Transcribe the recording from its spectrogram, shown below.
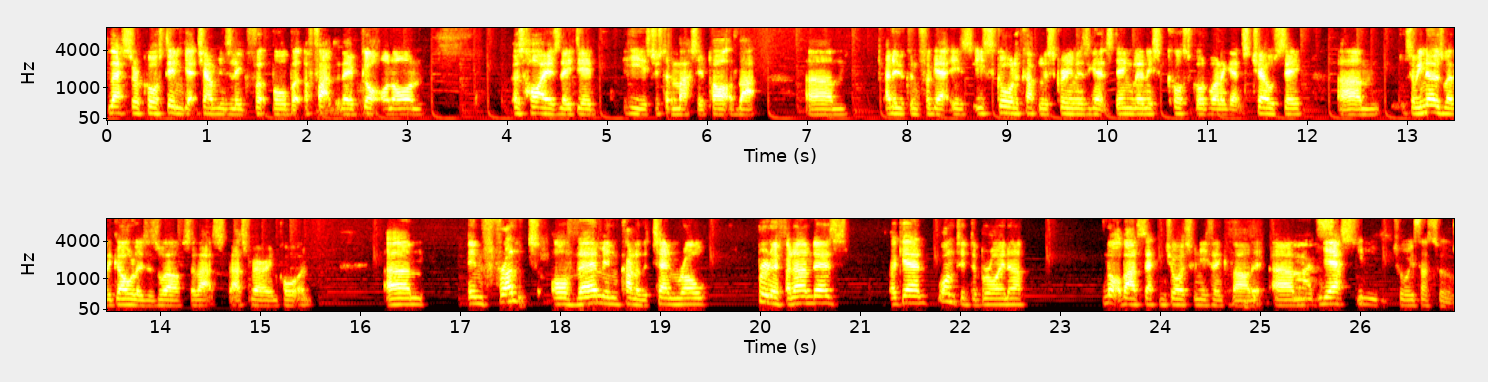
Leicester, of course, didn't get Champions League football, but the fact that they've gotten on as high as they did, he is just a massive part of that. Um, and who can forget? He's, he scored a couple of screamers against England. He's of course scored one against Chelsea. Um, so he knows where the goal is as well. So that's that's very important. Um, in front of them, in kind of the ten role, Bruno Fernandes again wanted De Bruyne. Not a bad second choice when you think about it. Um, yes, choice at all.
